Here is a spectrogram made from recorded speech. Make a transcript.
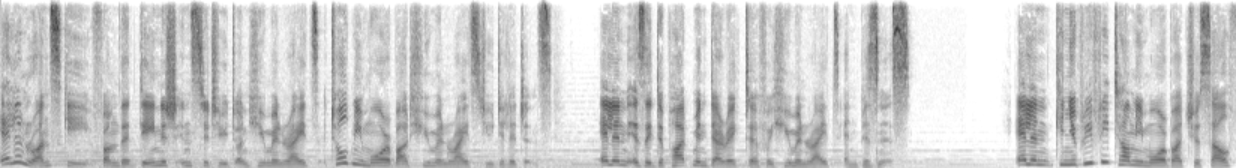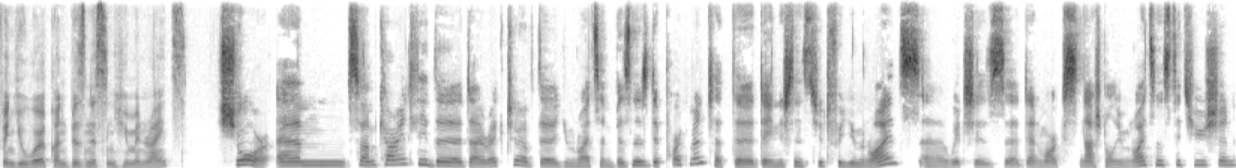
Elin Wrzoncki from the Danish Institute on Human Rights told me more about human rights due diligence. Elin is a department director for human rights and business. Elin, can you briefly tell me more about yourself and your work on business and human rights? Sure. Um, so I'm currently the director of the Human Rights and Business Department at the Danish Institute for Human Rights, uh, which is uh, Denmark's national human rights institution,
